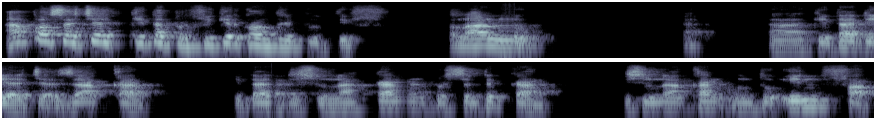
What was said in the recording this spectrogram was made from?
Apa saja kita berpikir kontributif. Selalu. Nah, kita diajak zakat, kita disunahkan bersedekah, disunahkan untuk infak,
